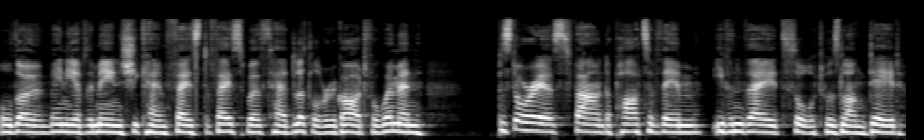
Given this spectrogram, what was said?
although many of the men she came face to face with had little regard for women, Pistorius found a part of them even they'd thought was long dead.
